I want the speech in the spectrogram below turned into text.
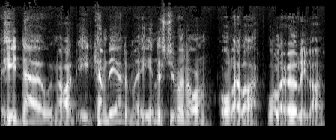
he'd know, and I'd, he'd come down to me, and this just went on all our life, all our early life.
